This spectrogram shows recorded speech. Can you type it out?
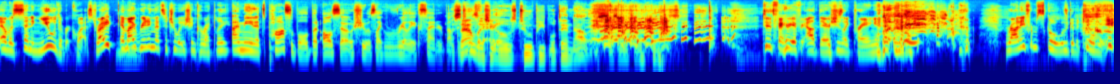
and was sending you the request, right? Am I mm. reading that situation correctly? I mean, it's possible, but also she was like really excited about. It the sounds tooth like she owes two people ten dollars. Tooth fairy, if you're out there, she's like praying it. Ronnie from school is gonna kill me.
